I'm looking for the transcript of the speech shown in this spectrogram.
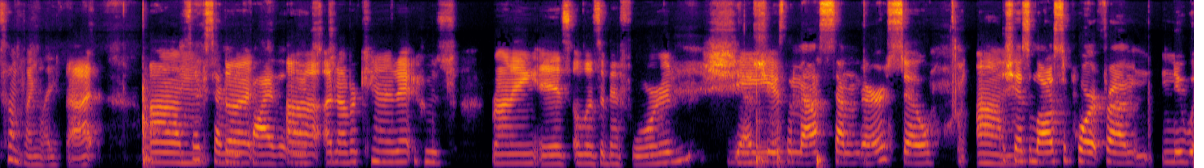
something like that. Um, He's like but, seventy-five at uh, least. another candidate who's running is Elizabeth Warren. She, yeah, she is the Mass senator, so um, she has a lot of support from New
